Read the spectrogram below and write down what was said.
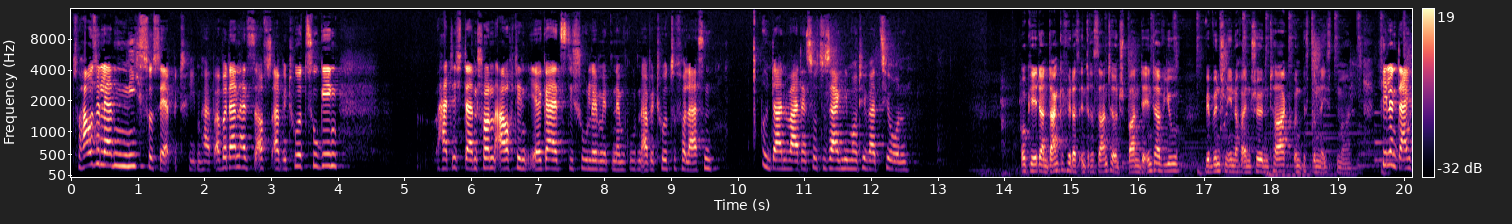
Zuhause lernen nicht so sehr betrieben habe. Aber dann, als es aufs Abitur zuging, hatte ich dann schon auch den Ehrgeiz, die Schule mit einem guten Abitur zu verlassen. Und dann war das sozusagen die Motivation. Okay, dann danke für das interessante und spannende Interview. Wir wünschen Ihnen noch einen schönen Tag und bis zum nächsten Mal. Vielen Dank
